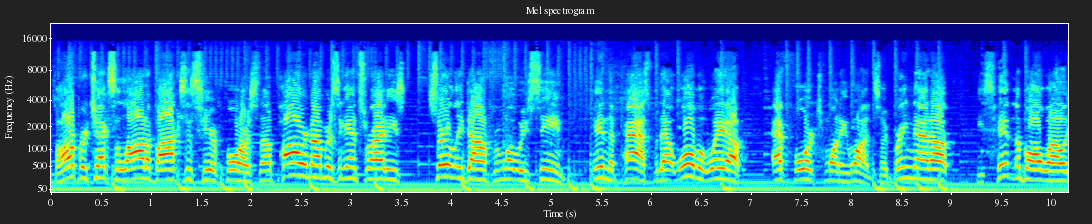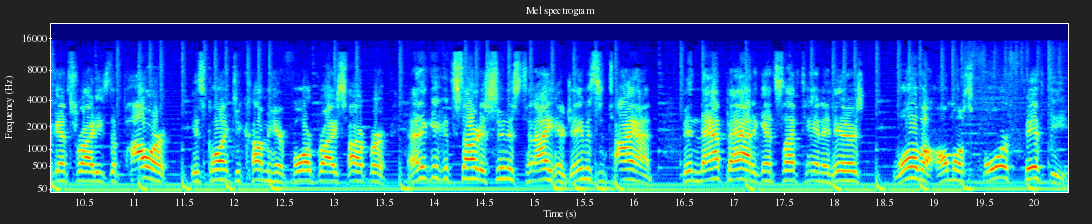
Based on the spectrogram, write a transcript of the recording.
So Harper checks a lot of boxes here for us. Now, power numbers against righties, certainly down from what we've seen in the past, but that Woba way up at 421. So bring that up. He's hitting the ball well against righties. The power is going to come here for Bryce Harper. And I think it could start as soon as tonight here. Jameson Taillon been that bad against left-handed hitters. Woba almost 450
